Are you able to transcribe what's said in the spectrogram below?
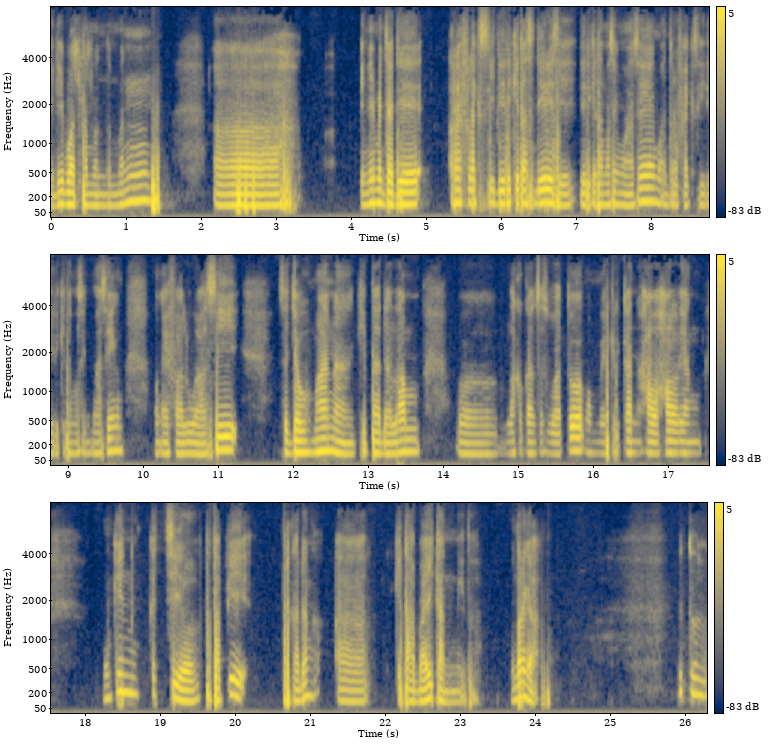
jadi buat teman-teman uh, ini menjadi refleksi diri kita sendiri sih, diri kita masing-masing, mengintrospeksi diri kita masing-masing, mengevaluasi sejauh mana kita dalam uh, melakukan sesuatu, memikirkan hal-hal yang mungkin kecil, tetapi terkadang uh, kita abaikan gitu. Benar nggak? Betul.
